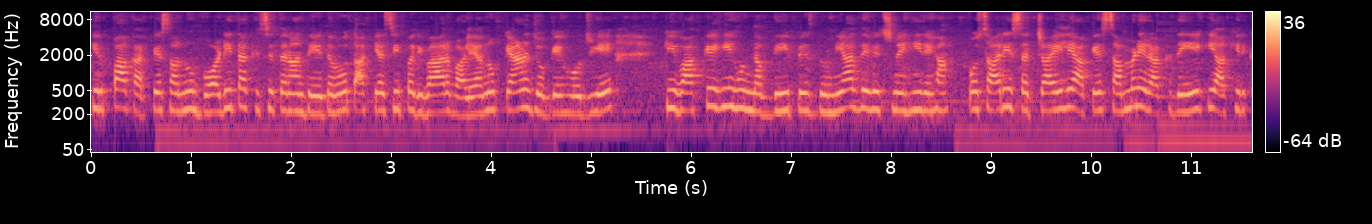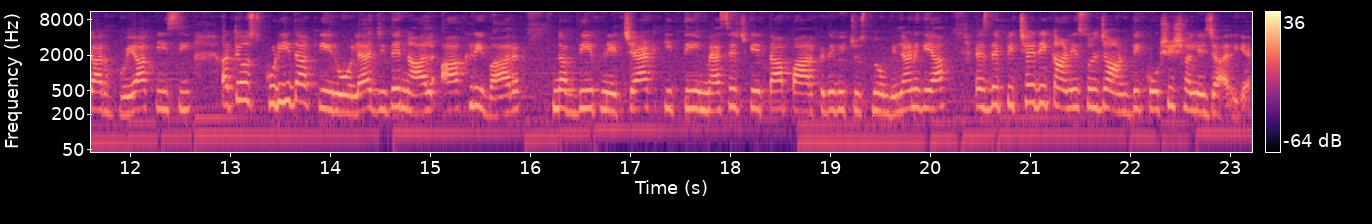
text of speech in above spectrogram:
ਕਿਰਪਾ ਕਰਕੇ ਸਾਨੂੰ ਬੋਡੀ ਤਾਂ ਕਿਸੇ ਤਰ੍ਹਾਂ ਦੇ ਦਿਵੋ ਤਾਂ ਕਿ ਅਸੀਂ ਪਰਿਵਾਰ ਵਾਲਿਆਂ ਨੂੰ ਕਹਿਣ ਜੋਗੇ ਹੋ ਜਾਈਏ। ਕਿ ਵਾਕਈ ਹੀ ਹੁਣ ਨਵਦੀਪ ਇਸ ਦੁਨੀਆ ਦੇ ਵਿੱਚ ਨਹੀਂ ਰਿਹਾ। ਉਹ ਸਾਰੀ ਸੱਚਾਈ ਲਿਆ ਕੇ ਸਾਹਮਣੇ ਰੱਖ ਦਈਏ ਕਿ ਆਖਿਰਕਾਰ ਹੋਇਆ ਕੀ ਸੀ ਅਤੇ ਉਸ ਕੁੜੀ ਦਾ ਕੀ ਰੋਲ ਹੈ, ਜਿਹਦੇ ਨਾਲ ਆਖਰੀ ਵਾਰ ਨਵਦੀਪ ਨੇ ਚੈਟ ਕੀਤੀ, ਮੈਸੇਜ ਕੀਤਾ, ਪਾਰਕ ਦੇ ਵਿੱਚ ਉਸ ਨੂੰ ਮਿਲਣ ਗਿਆ। ਇਸ ਦੇ ਪਿੱਛੇ ਦੀ ਕਹਾਣੀ ਸੁਲਝਾਉਣ ਦੀ ਕੋਸ਼ਿਸ਼ ਹਲੇ ਜਾਰੀ ਹੈ।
